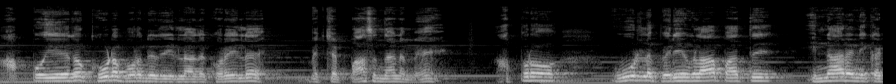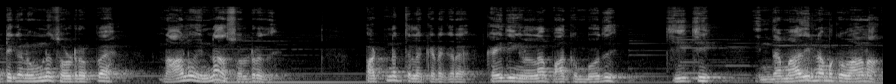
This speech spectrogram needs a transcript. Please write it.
அப்போ ஏதோ கூட பிறந்தது இல்லாத குறையில் வச்ச பாசந்தானமே அப்புறம் ஊரில் பெரியவங்களாக பார்த்து இன்னாரை நீ கட்டிக்கணும்னு சொல்கிறப்ப நானும் என்ன சொல்கிறது பட்டணத்தில் கிடக்கிற கைதிங்களெல்லாம் பார்க்கும்போது சீச்சி இந்த மாதிரி நமக்கு வேணாம்.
